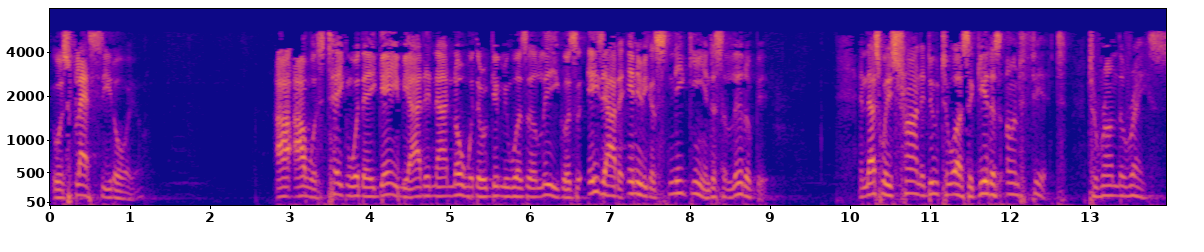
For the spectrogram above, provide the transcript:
It was flaxseed oil. I, I, was taking what they gave me. I did not know what they were giving me was illegal. It's easy how the enemy can sneak in just a little bit. And that's what he's trying to do to us, to get us unfit to run the race.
